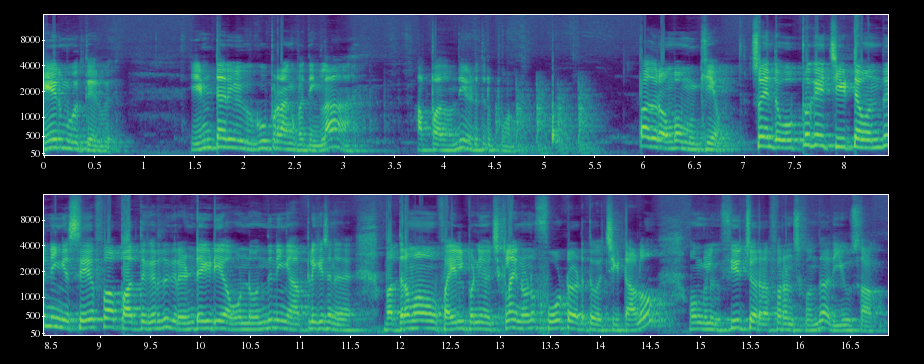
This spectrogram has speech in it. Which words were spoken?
நேர்முக தேர்வு. இன்டர்வியூக்கு கூப்பிட்றாங்க பார்த்தீங்களா அப்போ அதை வந்து எடுத்துகிட்டு போகணும். இப்போ அது ரொம்ப முக்கியம். ஸோ இந்த ஒப்புகை சீட்டை வந்து நீங்கள் சேஃபாக பார்த்துக்கிறதுக்கு ரெண்டு ஐடியா ஒன்று வந்து நீங்கள் அப்ளிகேஷனை பத்திரமாக ஃபைல் பண்ணி வச்சுக்கலாம். இன்னொன்று ஃபோட்டோ எடுத்து வச்சுக்கிட்டாலும் உங்களுக்கு ஃப்யூச்சர் ரெஃபரன்ஸ்க்கு வந்து அது யூஸ் ஆகும்.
